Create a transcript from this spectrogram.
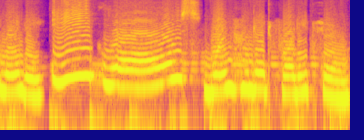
90 equals 142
